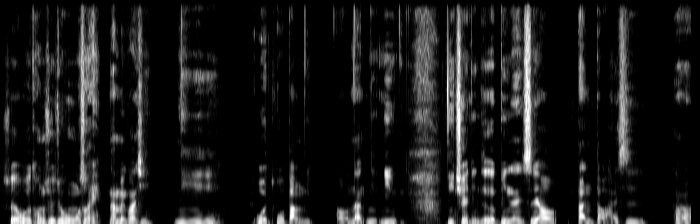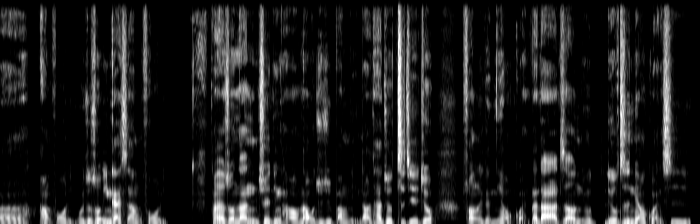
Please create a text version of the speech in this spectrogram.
所以我同学就问我说：“哎，那没关系，你我我帮你。哦，那你你你确定这个病人是要单导还是呃按 Foley？” 我就说应该是按 Foley。然后他说：“那你确定好，那我就去帮你。”然后他就直接就放了一个尿管。那大家知道留留置尿管是。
